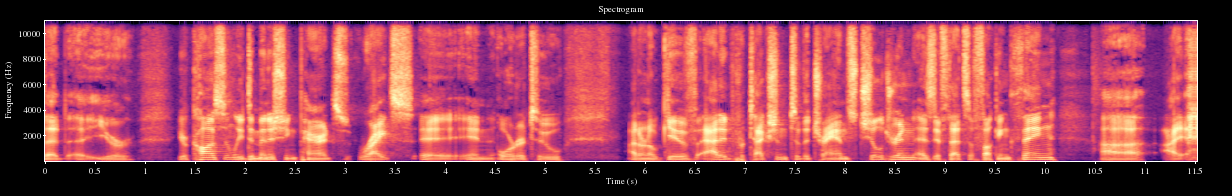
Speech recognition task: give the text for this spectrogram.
that uh, you're you're constantly diminishing parents' rights uh, in order to I don't know, give added protection to the trans children as if that's a fucking thing. Uh, I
